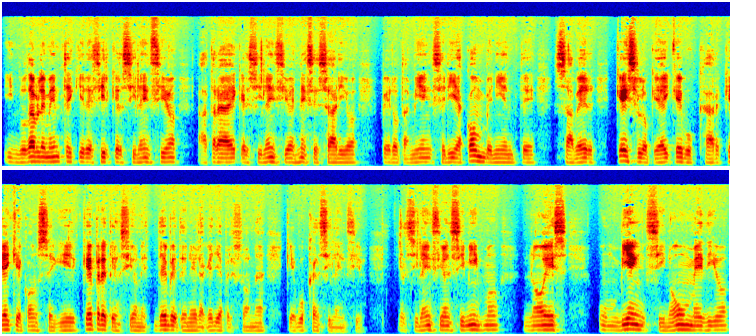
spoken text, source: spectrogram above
Indudablemente quiere decir que el silencio atrae, que el silencio es necesario, pero también sería conveniente saber qué es lo que hay que buscar, qué hay que conseguir, qué pretensiones debe tener aquella persona que busca el silencio. El silencio en sí mismo no es un bien, sino un medio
